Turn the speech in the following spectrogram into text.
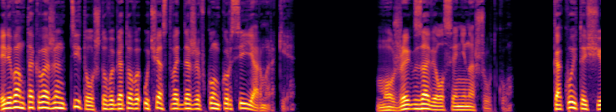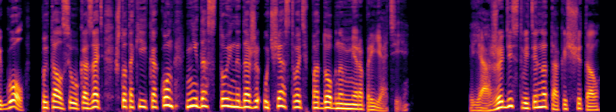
Или вам так важен титул, что вы готовы участвовать даже в конкурсе ярмарки? Мужик завелся не на шутку. Какой-то щегол пытался указать, что такие, как он, недостойны даже участвовать в подобном мероприятии. Я же действительно так и считал.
